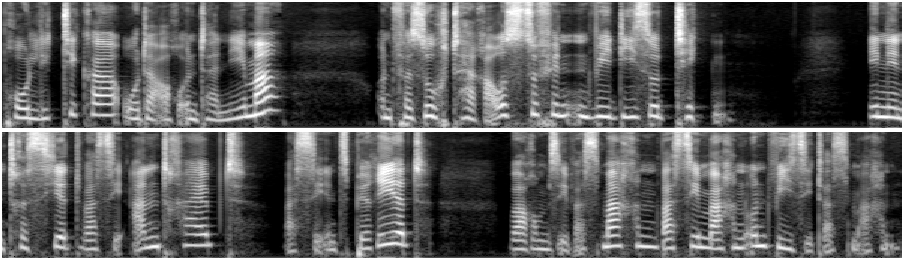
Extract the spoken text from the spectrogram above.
Politiker oder auch Unternehmer, und versucht herauszufinden, wie die so ticken. Ihn interessiert, was sie antreibt, was sie inspiriert, warum sie was machen, was sie machen und wie sie das machen.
